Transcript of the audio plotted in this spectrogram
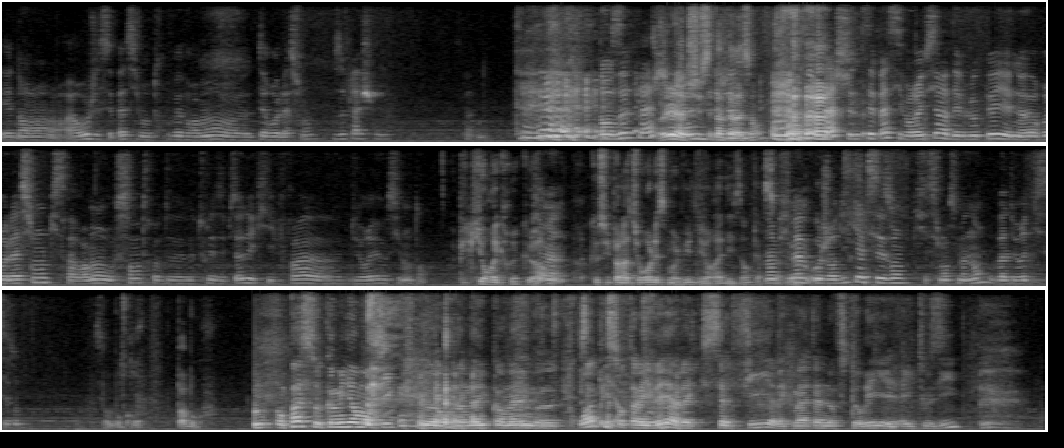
et dans Arrow, je sais pas si on trouvait vraiment euh, des relations. The Flash. oui. Dans The Flash, Oui, là-dessus, je- c'est je- intéressant. Dans The Flash, je ne sais pas s'ils vont réussir à développer une relation qui sera vraiment au centre de, de tous les épisodes et qui fera euh, durer aussi longtemps. Puis qui aurait cru que, même- que Supernatural et Smallville dureraient 10 ans non, Personne. puis même aujourd'hui, quelle saison qui se lance maintenant va durer 10 saisons? C'est Pas beaucoup. compliqué. Pas beaucoup. On passe aux comédies romantiques, puisqu'on en a eu quand même euh, trois qui sont arrivés avec Selfie, avec Manhattan Love Story et A to Z.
